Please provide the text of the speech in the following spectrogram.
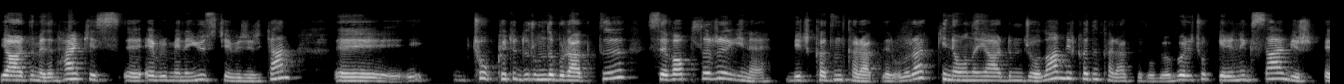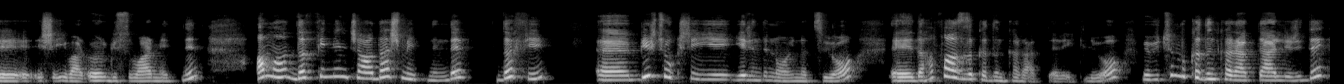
yardım eden, herkes e, evrimene yüz çevirirken e, çok kötü durumda bıraktığı sevapları yine bir kadın karakteri olarak yine ona yardımcı olan bir kadın karakter oluyor. Böyle çok geleneksel bir e, şeyi var, örgüsü var metnin. Ama Duffy'nin çağdaş metninde Duffy e, birçok şeyi yerinden oynatıyor. E, daha fazla kadın karakter ekliyor ve bütün bu kadın karakterleri de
